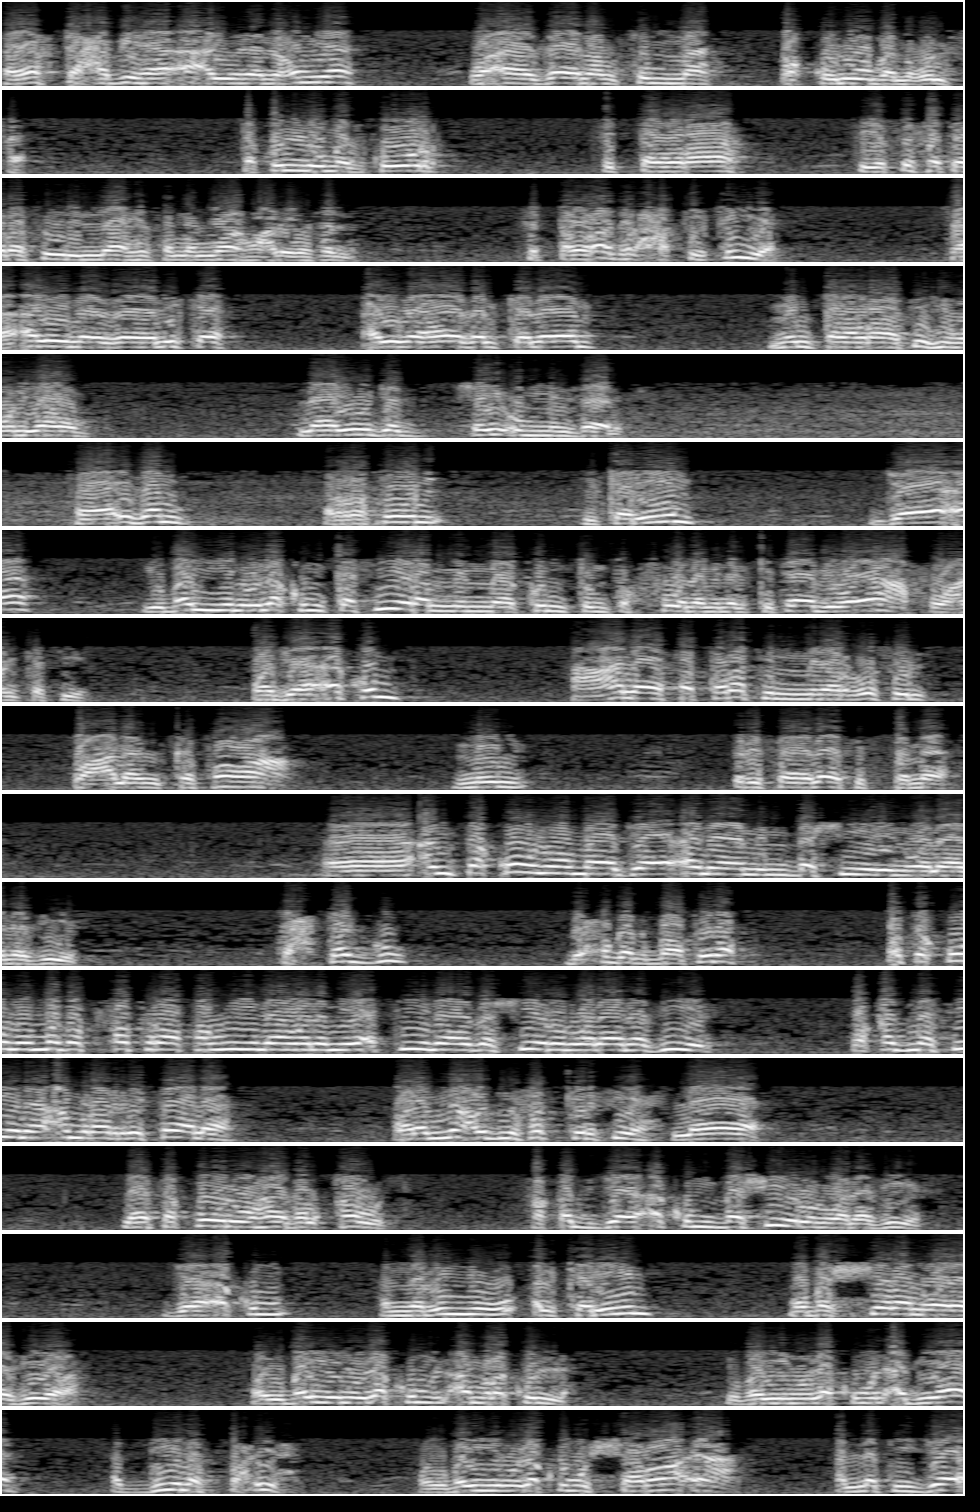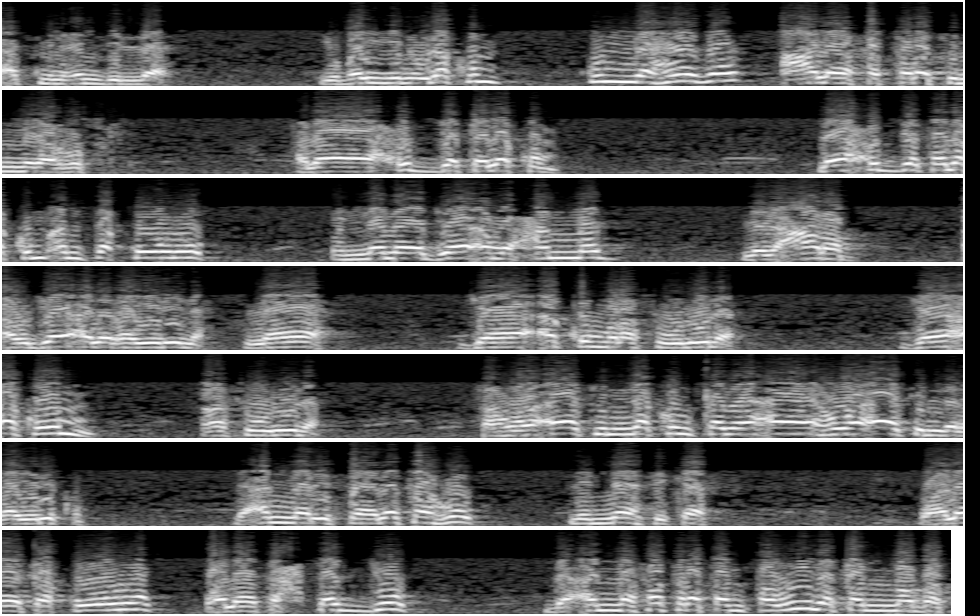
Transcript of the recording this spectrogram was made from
فيفتح بها أعينا عميا وآذانا صما وقلوبا غلفا. فكل مذكور في التوراة في صفة رسول الله صلى الله عليه وسلم. في التوراة الحقيقية. فأين ذلك؟ أين هذا الكلام من توراتهم اليوم؟ لا يوجد شيء من ذلك. فإذا الرسول الكريم جاء يبين لكم كثيرا مما كنتم تخفون من الكتاب ويعفو عن كثير. وجاءكم على فترة من الرسل وعلى انقطاع من رسالات السماء. آه أن تقولوا ما جاءنا من بشير ولا نذير. تحتجوا بحجج باطلة وتقولوا مضت فترة طويلة ولم يأتينا بشير ولا نذير وقد نسينا أمر الرسالة ولم نعد نفكر فيها لا. لا تقولوا هذا القول. فقد جاءكم بشير ونذير. جاءكم النبي الكريم مبشرا ونذيرا. ويبين لكم الأمر كله. يبين لكم الأديان الدين الصحيح. ويبين لكم الشرائع. التي جاءت من عند الله. يبين لكم كل هذا على فترة من الرسل. فلا حجة لكم. لا حجة لكم أن تقولوا إنما جاء محمد للعرب أو جاء لغيرنا. لا. جاءكم رسولنا. جاءكم رسولنا. فهو آت لكم كما هو آت لغيركم. لأن رسالته للناس كافة. ولا تقولوا ولا تحتجوا بأن فترة طويلة مضت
